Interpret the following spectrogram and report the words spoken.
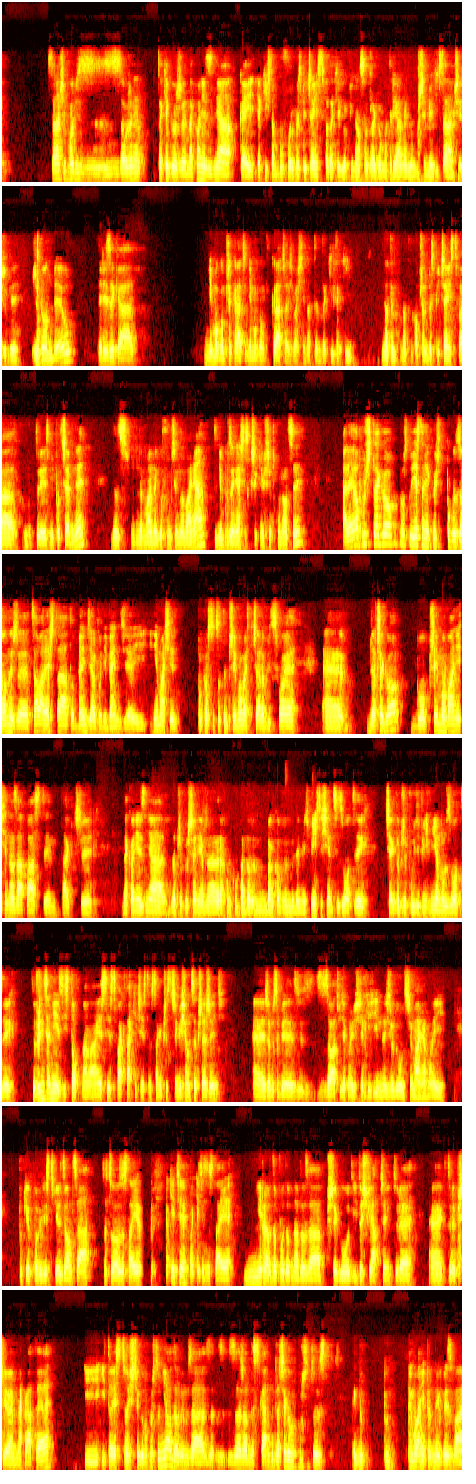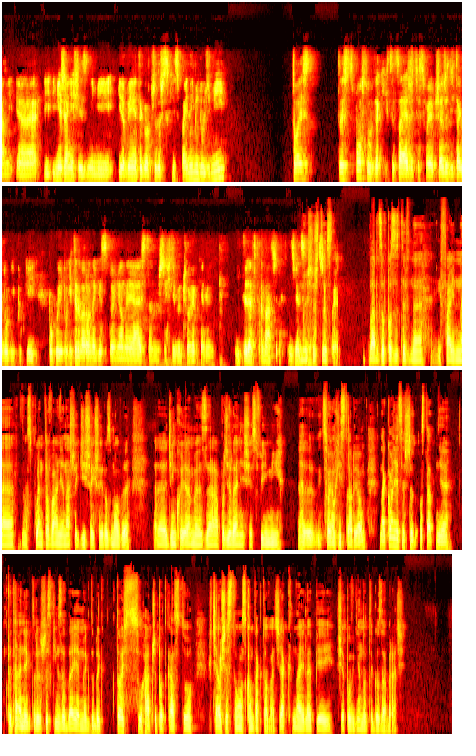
staram się wychodzić z, z założenia takiego, że na koniec dnia, ok, jakiś tam bufor bezpieczeństwa takiego finansowego, materialnego muszę mieć i staram się, żeby żeby on był. Te ryzyka nie mogą przekraczać, nie mogą wkraczać właśnie na ten taki, taki na ten, na ten obszar bezpieczeństwa, który jest mi potrzebny do normalnego funkcjonowania, do niebudzenia się z krzykiem w środku nocy. Ale oprócz tego po prostu jestem jakoś pogodzony, że cała reszta to będzie albo nie będzie i, i nie ma się po prostu co tym przejmować, trzeba robić swoje. E, dlaczego? Bo przejmowanie się na zapas tym, tak, czy na koniec dnia, za przeproszeniem, na rachunku bankowym będę mieć 5 tysięcy złotych, czy jak dobrze pójdzie 5 milionów złotych, to różnica nie jest istotna. No. Jest, jest fakt taki, czy jestem w stanie przez 3 miesiące przeżyć, e, żeby sobie załatwić jakąś, jakieś inne źródło utrzymania. No i póki odpowiedź jest twierdząca, to co zostaje w pakiecie? W pakiecie zostaje nieprawdopodobna doza przygód i doświadczeń, które, e, które przyjąłem na klatę i, I to jest coś, czego po prostu nie oddałbym za, za, za żadne skarby. Dlaczego? Po prostu to jest jakby podejmowanie pewnych wyzwań e, i, i mierzenie się z nimi i robienie tego przede wszystkim z fajnymi ludźmi. To jest, to jest sposób, w jaki chcę całe życie swoje przeżyć i tak długi, póki, póki, póki ten warunek jest spełniony, ja jestem szczęśliwym człowiekiem i, i tyle w temacie. Myślę, że to jest bardzo pozytywne i fajne spuentowanie naszej dzisiejszej rozmowy. E, dziękujemy za podzielenie się swoimi, e, swoją historią. Na koniec jeszcze ostatnie pytanie, które wszystkim zadajemy. Gdyby ktoś z słuchaczy podcastu chciał się z Tobą skontaktować, jak najlepiej się powinien do tego zabrać?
